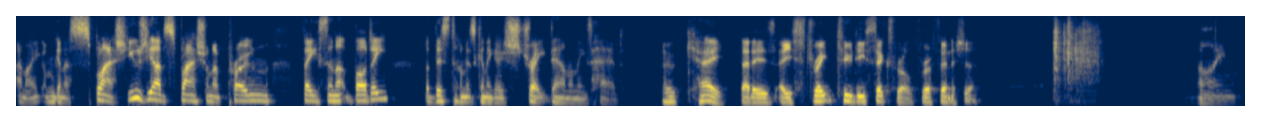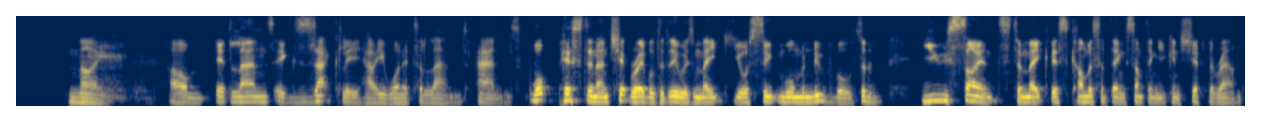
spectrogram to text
And I, I'm going to splash. Usually I'd splash on a prone facing up body, but this time it's going to go straight down on his head. Okay, that is a straight 2d6 roll for a finisher. Nine. Nine. Um, it lands exactly how you want it to land. And what Piston and Chip were able to do is make your suit more maneuverable, sort of use science to make this cumbersome thing something you can shift around.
